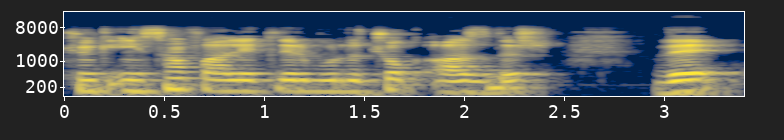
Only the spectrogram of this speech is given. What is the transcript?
çünkü insan faaliyetleri burada çok azdır ve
